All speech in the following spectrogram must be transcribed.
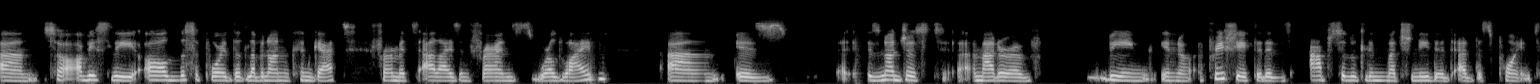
Um, so obviously, all the support that Lebanon can get from its allies and friends worldwide um, is is not just a matter of being, you know, appreciated. It's absolutely much needed at this point.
